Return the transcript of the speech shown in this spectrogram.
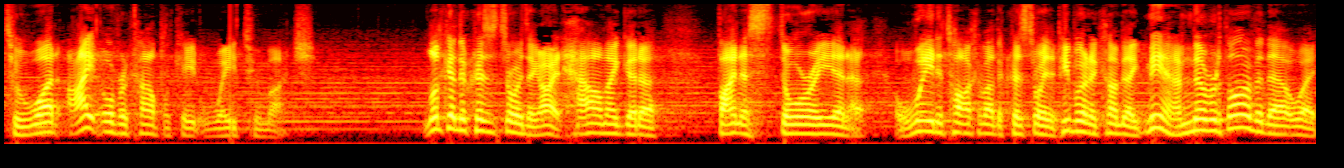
to what I overcomplicate way too much. Look at the Christmas story, like, all right, how am I going to find a story and a, a, way to talk about the Christmas story that people are going to come be like, man, I've never thought of it that way.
